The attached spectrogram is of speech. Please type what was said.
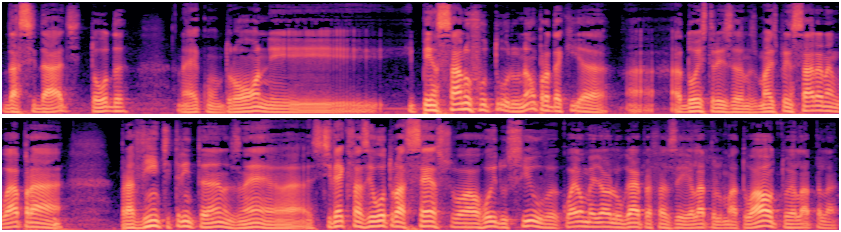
da cidade toda, né? com drone e, pensar no futuro, não para daqui a, a, a, dois, três anos, mas pensar Aranguá para para 20, 30 anos, né? Ah, se tiver que fazer outro acesso ao Arroio do Silva, qual é o melhor lugar para fazer? É lá pelo Mato Alto? É lá pela.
